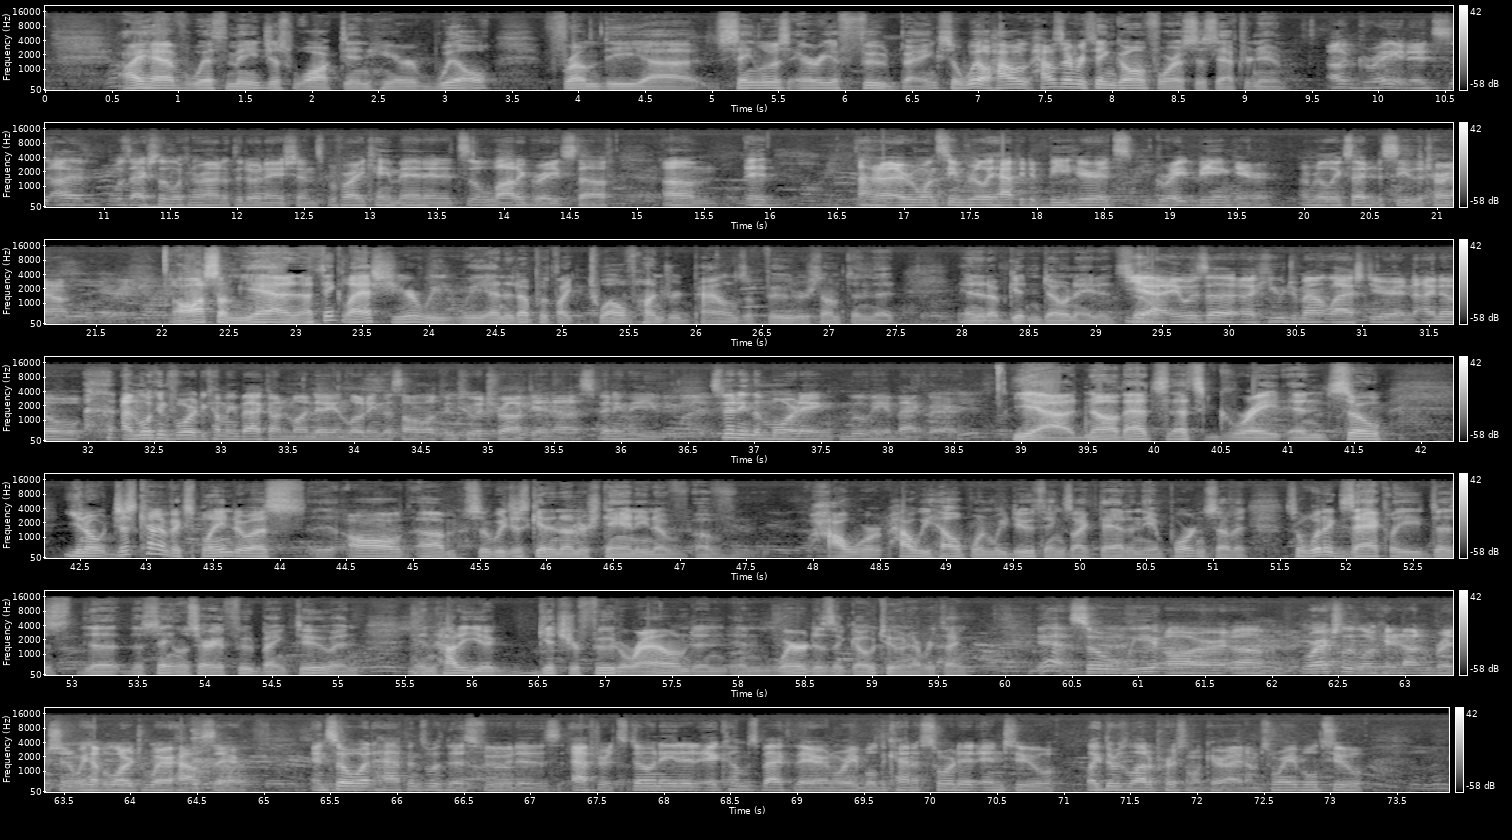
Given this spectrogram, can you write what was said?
i have with me just walked in here will from the uh, st louis area food bank so will how, how's everything going for us this afternoon Uh, great. It's I was actually looking around at the donations before I came in, and it's a lot of great stuff. Um, it, I don't know. Everyone seemed really happy to be here. It's great being here. I'm really excited to see the turnout. Awesome, yeah. And I think last year we, we ended up with like 1,200 pounds of food or something that ended up getting donated. So. Yeah, it was a, a huge amount last year, and I know I'm looking forward to coming back on Monday and loading this all up into a truck and uh, spending the spending the morning moving it back there. Yeah, no, that's that's great. And so, you know, just kind of explain to us all, um, so we just get an understanding of, of how we're how we help when we do things like that and the importance of it. So, what exactly does the the St. Louis Area Food Bank do, and and how do you get your food around, and and where does it go to, and everything? Yeah, so we are um, we're actually located out in Bridgeton. We have a large warehouse there, and so what happens with this food is after it's donated, it comes back there, and we're able to kind of sort it into like there was a lot of personal care items. We're able to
